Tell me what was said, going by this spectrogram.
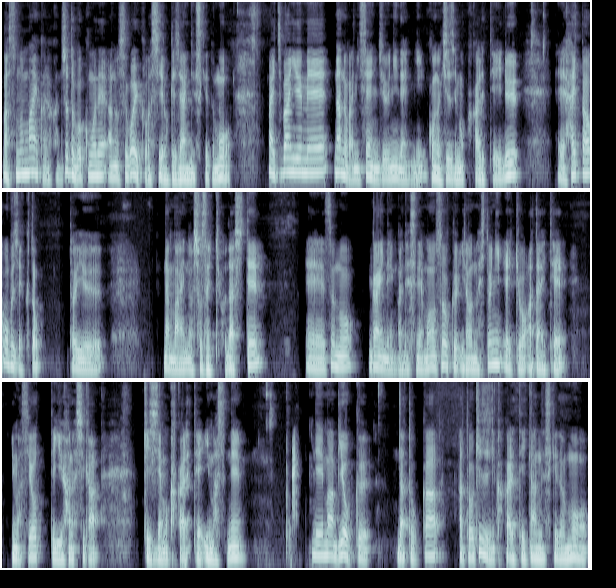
まあその前からかな、ちょっと僕もね、あのすごい詳しいわけじゃないんですけども、まあ一番有名なのが2012年にこの記事も書かれている、えーハイパーオブジェクトという名前の書籍を出して、えーその概念がですね、ものすごくいろんな人に影響を与えていますよっていう話が記事でも書かれていますね。で、まあ、ビョークだとか、あと記事に書かれていたんですけども、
